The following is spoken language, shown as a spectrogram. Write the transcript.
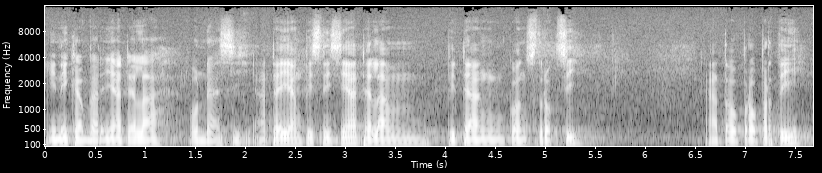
Ini gambarnya adalah pondasi. Ada yang bisnisnya dalam bidang konstruksi atau properti,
